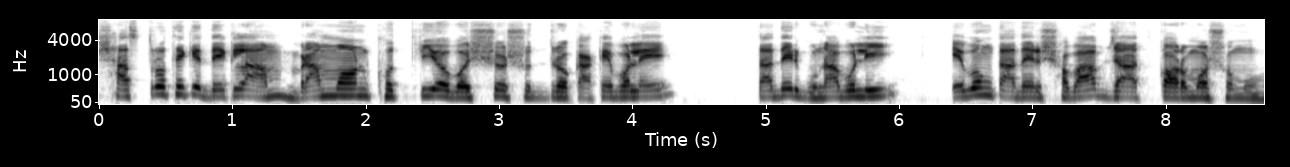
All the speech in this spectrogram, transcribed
শাস্ত্র থেকে দেখলাম ব্রাহ্মণ, ক্ষত্রিয়, বৈশ্য, শূদ্র কাকে বলে? তাদের গুণাবলী এবং তাদের স্বভাবজাত কর্মসমূহ।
